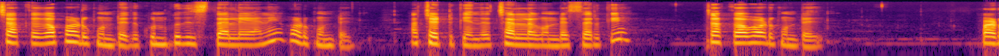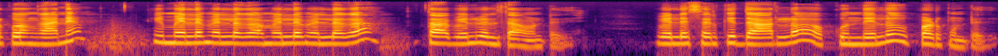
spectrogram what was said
చక్కగా పడుకుంటుంది. కునుకుదిస్తాలే అని పడుకుంటుంది. ఆ చెట్టు కింద చల్లగా ఉండేసరికి చక్కగా పడుకుంటుంది. పడుకోగానే ఈ మెల్లమెల్లగా మెల్లమెల్లగా తాబేలు వెళ్తూ ఉంటుంది. వెళ్ళేసరికి దారిలో కుందేలు పడుకుంటుంది.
